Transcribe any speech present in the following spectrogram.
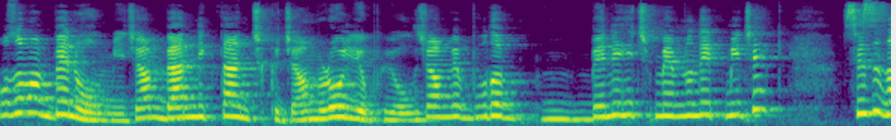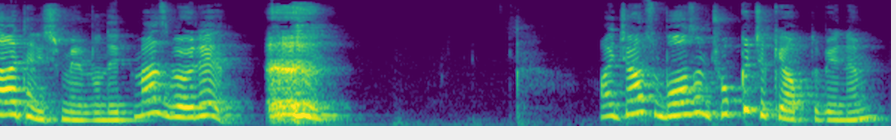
o zaman ben olmayacağım. Benlikten çıkacağım. Rol yapıyor olacağım ve bu da beni hiç memnun etmeyecek. Sizi zaten hiç memnun etmez. Böyle Ay Cansu boğazım çok gıcık yaptı benim.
